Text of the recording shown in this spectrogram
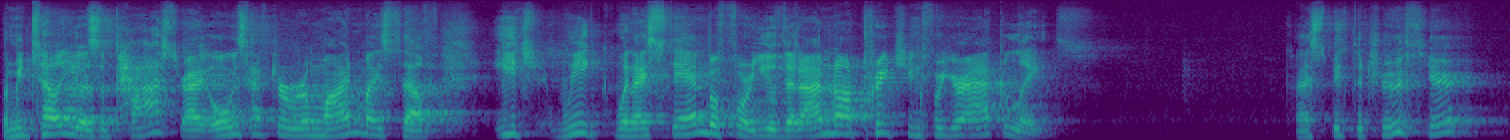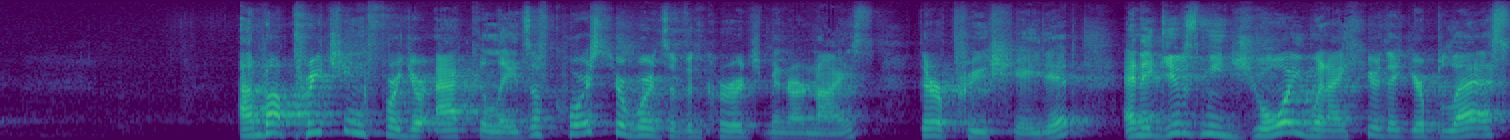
Let me tell you, as a pastor, I always have to remind myself each week when I stand before you that I'm not preaching for your accolades. Can I speak the truth here? I'm not preaching for your accolades. Of course, your words of encouragement are nice, they're appreciated. And it gives me joy when I hear that you're blessed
